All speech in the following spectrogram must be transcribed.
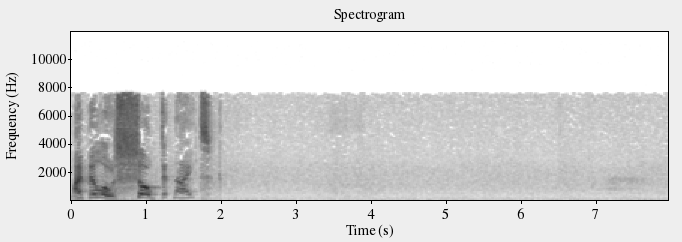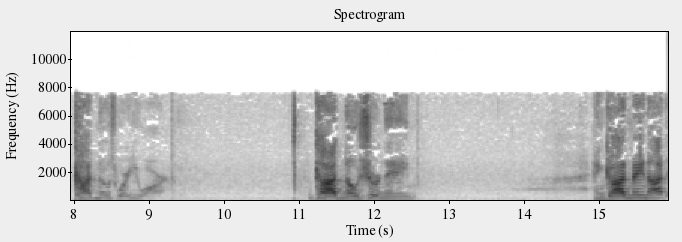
My pillow is soaked at night. God knows where you are. God knows your name. And God may not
